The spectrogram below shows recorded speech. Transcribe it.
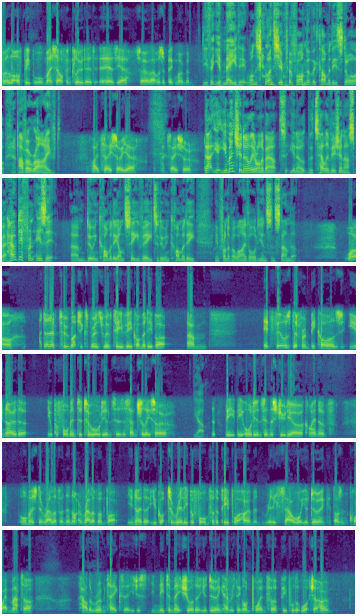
for a lot of people, myself included, it is. Yeah, so that was a big moment. Do you think you've made it once once you performed at the comedy store? I've arrived. I'd say so. Yeah, I'd say so. Now, you mentioned earlier on about you know the television aspect. How different is it um, doing comedy on TV to doing comedy in front of a live audience and stand up? Well, I don't have too much experience with TV comedy, but um, it feels different because you know that you perform into two audiences essentially. So yeah, the, the the audience in the studio are kind of almost irrelevant. They're not irrelevant, but you know that you've got to really perform for the people at home and really sell what you're doing. It doesn't quite matter how the room takes it. You just you need to make sure that you're doing everything on point for people that watch at home.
